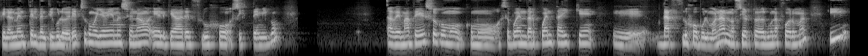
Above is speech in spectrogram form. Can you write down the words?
Finalmente el ventrículo derecho, como ya había mencionado, es el que va dar el flujo sistémico. Además de eso, como, como se pueden dar cuenta, hay que eh, dar flujo pulmonar, ¿no es cierto?, de alguna forma, y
